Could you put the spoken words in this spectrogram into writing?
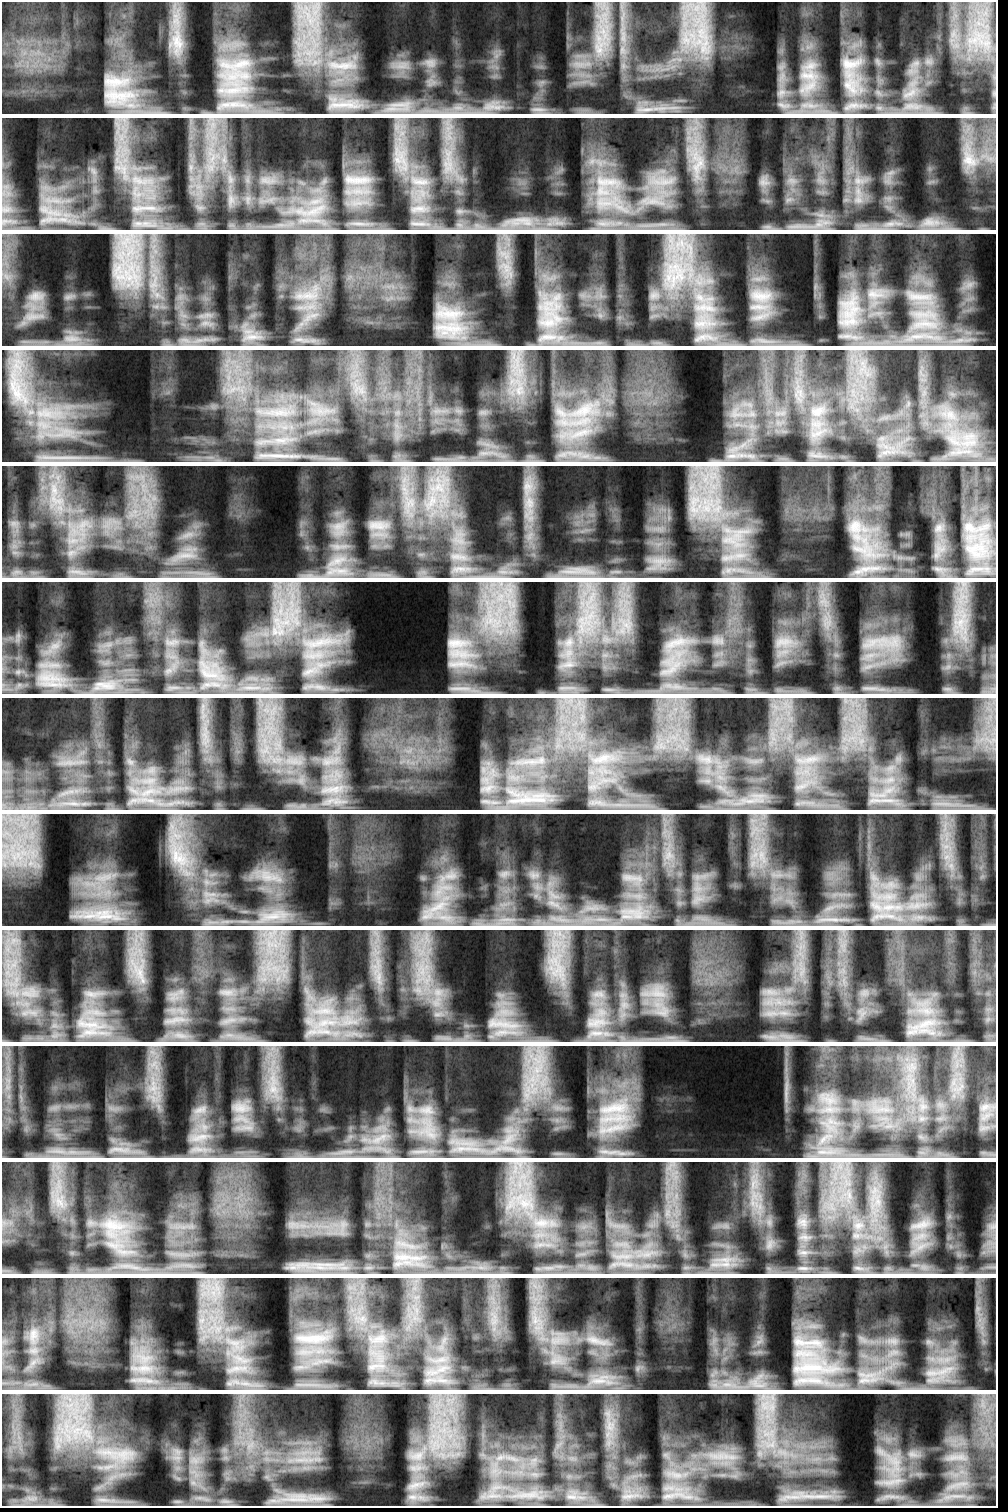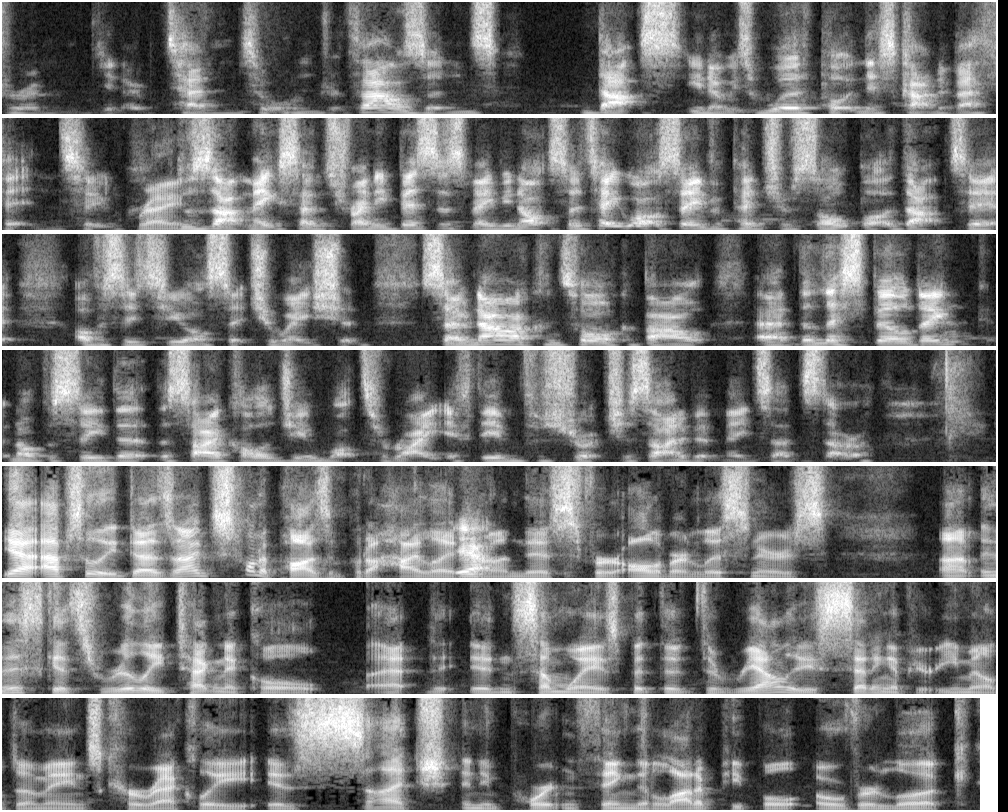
and then start warming them up with these tools and then get them ready to send out. In term, just to give you an idea, in terms of the warm up period, you'd be looking at one to three months to do it properly, and then you can be sending anywhere up to thirty to fifty emails a day. But if you take the strategy I'm going to take you through, you won't need to send much more than that. So, yeah, again, uh, one thing I will say is this is mainly for B2B. This wouldn't mm-hmm. work for direct to consumer and our sales, you know, our sales cycles aren't too long. Like, mm-hmm. you know, we're a marketing agency that work with direct to consumer brands. Most of those direct to consumer brands' revenue is between five and fifty million dollars in revenue. To give you an idea of our ICP, where we're usually speaking to the owner or the founder or the CMO director of marketing, the decision maker, really. Um, mm-hmm. So the sales cycle isn't too long, but I would bear that in mind because obviously, you know, if you're, let's like our contract values are anywhere from, you know, 10 to 100,000, that's you know it's worth putting this kind of effort into. Right. Does that make sense for any business? Maybe not. So take what save a pinch of salt, but adapt it obviously to your situation. So now I can talk about uh, the list building and obviously the the psychology and what to write if the infrastructure side of it made sense, Darrell. Yeah, absolutely does. And I just want to pause and put a highlighter yeah. on this for all of our listeners. Um, and this gets really technical at, in some ways, but the, the reality is setting up your email domains correctly is such an important thing that a lot of people overlook.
